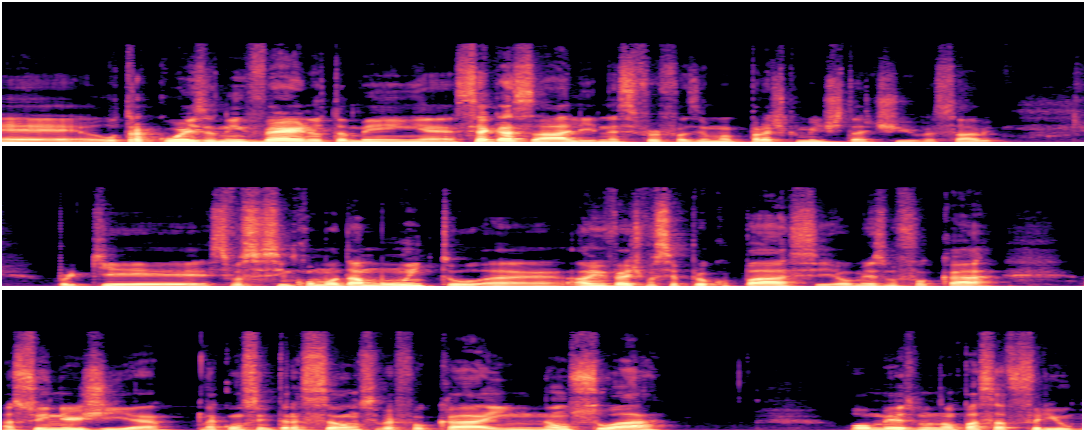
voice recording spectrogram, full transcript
É, outra coisa, no inverno também, é, se agasalhe, né, se for fazer uma prática meditativa, sabe? Porque se você se incomodar muito, é, ao invés de você preocupar-se ou mesmo focar a sua energia na concentração, você vai focar em não suar ou mesmo não passar frio,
